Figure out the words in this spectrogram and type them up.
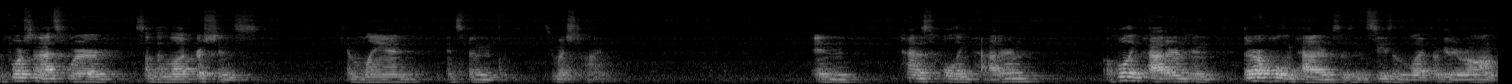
Unfortunately, that's where sometimes a lot of Christians can land and spend too much time. In kind of holding pattern. A holding pattern, and there are holding patterns in seasons of life, don't get me wrong.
